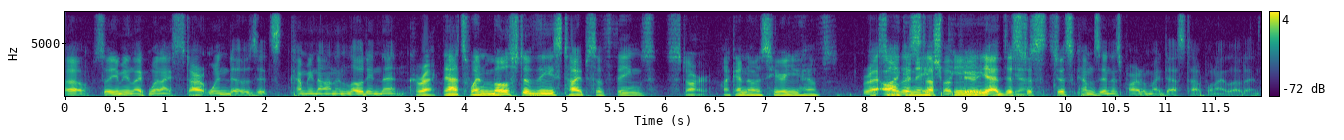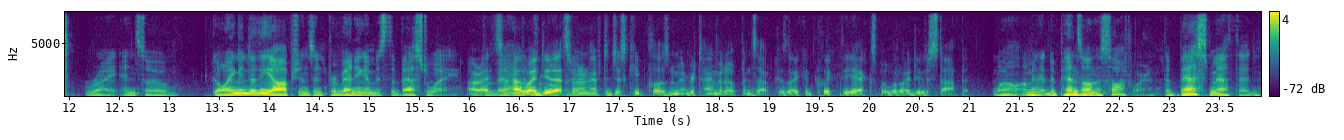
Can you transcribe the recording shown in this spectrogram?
Oh, so you mean like when I start Windows, it's coming on and loading then? Correct. That's when most of these types of things start. Like I notice here you have Right, all like this stuff HP. up here. Yeah, this Yes. just just comes in as part of my desktop when I load in. right. And so going into the options and preventing them is the best way. All right, so how do I do that so I don't have to just keep closing them every time it opens up? Because I could click the X, but what do I do to stop it? Well, I mean, it depends on the software. The best method,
